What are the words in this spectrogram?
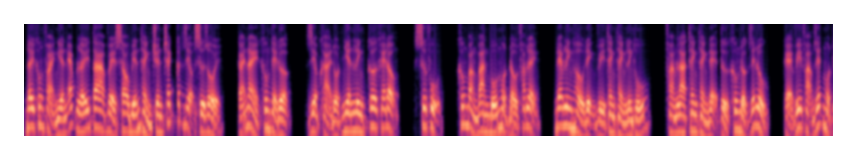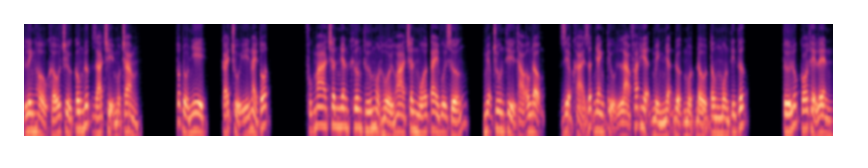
đây không phải nghiền ép lấy ta về sau biến thành chuyên trách cất rượu sư rồi, cái này không thể được, diệp khải đột nhiên linh cơ khẽ động, sư phụ, không bằng ban bố một đầu pháp lệnh, đem linh hầu định vì thanh thành linh thú, phàm là thanh thành đệ tử không được giết lục, kẻ vi phạm giết một linh hầu khấu trừ công đức giá trị một trăm. Tốt đồ nhi, cái chủ ý này tốt. Phục ma chân nhân khương thứ một hồi hoa chân múa tay vui sướng, miệng chun thì thảo ông động, diệp khải rất nhanh tựu là phát hiện mình nhận được một đầu tông môn tin tức. Từ lúc có thể lên,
